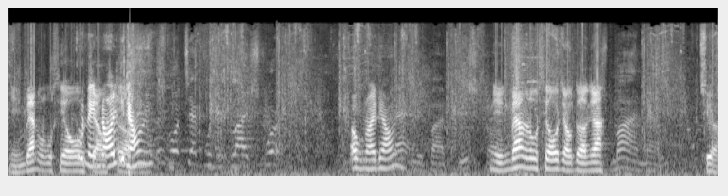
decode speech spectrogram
nhìn bet Lucio trèo nói gì tường. đéo đi. ông nói đéo nhìn bet Lucio trèo tường chưa chưa.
